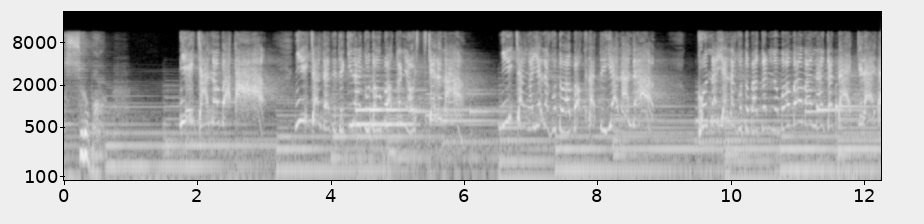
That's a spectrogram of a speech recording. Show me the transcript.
シロボンるな兄ちゃんのバカ！兄ちゃんだってできないことを僕に押し付けるな！兄ちゃんが嫌なことは僕だって嫌なんだ！こんな嫌なことばっかりのボンバーマンなんか大嫌いだ！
